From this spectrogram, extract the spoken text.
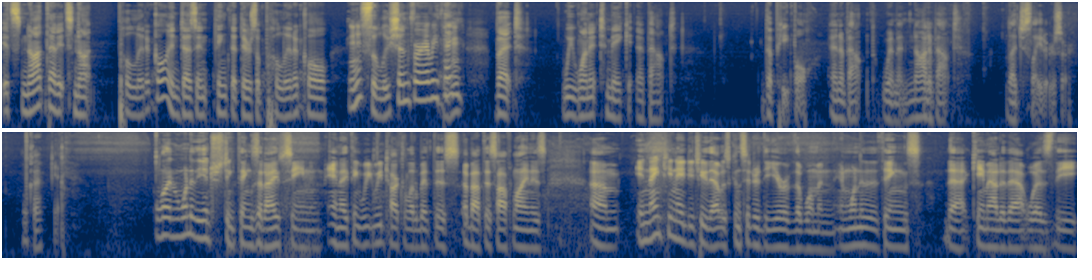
It's not that it's not political and doesn't think that there's a political Mm-hmm. solution for everything, but we want it to make it about the people and about women, not Hmm. about legislators or Okay. yeah. Well, and one of the interesting things that I've seen, and I think we, we talked a little bit this about this offline, is um, in 1982 that was considered the year of the woman, and one of the things that came out of that was the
